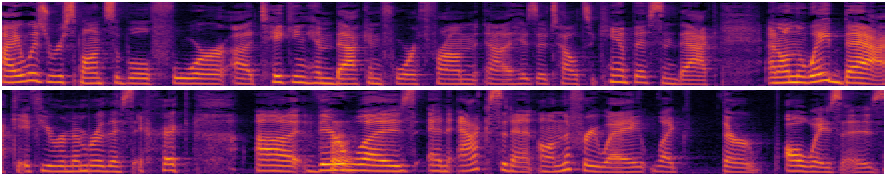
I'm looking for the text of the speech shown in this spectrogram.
I was responsible for uh, taking him back and forth from uh, his hotel to campus and back. And on the way back, if you remember this, Eric, uh, there sure. was an accident on the freeway, like there always is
